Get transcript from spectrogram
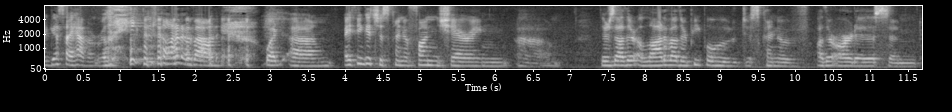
I guess I haven't really thought about what. Um, I think it's just kind of fun sharing. Um, there's other a lot of other people who just kind of other artists and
